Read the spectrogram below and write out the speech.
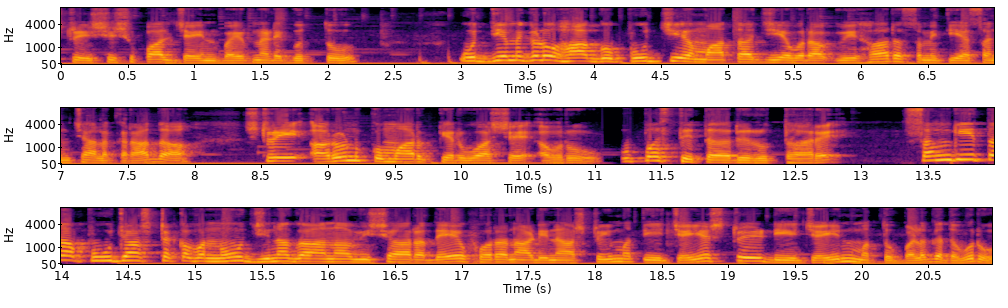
ಶ್ರೀ ಶಿಶುಪಾಲ್ ಜೈನ್ ಬೈರ್ನಡೆಗುತ್ತು ಉದ್ಯಮಿಗಳು ಹಾಗೂ ಪೂಜ್ಯ ಮಾತಾಜಿಯವರ ವಿಹಾರ ಸಮಿತಿಯ ಸಂಚಾಲಕರಾದ ಶ್ರೀ ಅರುಣ್ ಕುಮಾರ್ ಕೆರ್ವಾಶೆ ಅವರು ಉಪಸ್ಥಿತರಿರುತ್ತಾರೆ. ಸಂಗೀತ ಪೂಜಾಷ್ಟಕವನ್ನು ಜಿನಗಾನ ವಿಶಾರದೆ ಹೊರನಾಡಿನ ಶ್ರೀಮತಿ ಜಯಶ್ರೀ ಡಿ ಜೈನ್ ಮತ್ತು ಬಳಗದವರು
